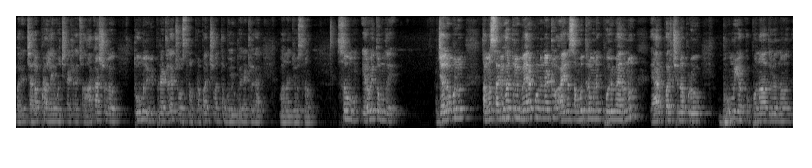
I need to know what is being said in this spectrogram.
మరి జల ప్రళయం వచ్చినట్లుగా చూ ఆకాశంలో తూములు విప్పినట్లుగా చూస్తున్నాం. ప్రపంచం అంతా మునిగిపోయినట్లుగా మనం చూస్తున్నాం. సో ఇరవై తొమ్మిది. జలములు తమ సరిహద్దులు మేరకుండినట్లు ఆయన సముద్రమునకు పొలిమేరను ఏర్పరిచినప్పుడు భూమి యొక్క పునాదులను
